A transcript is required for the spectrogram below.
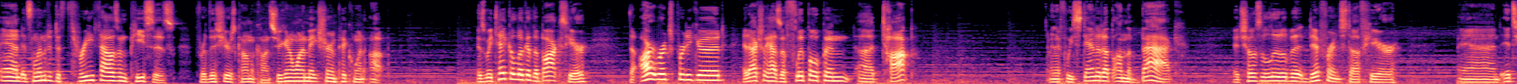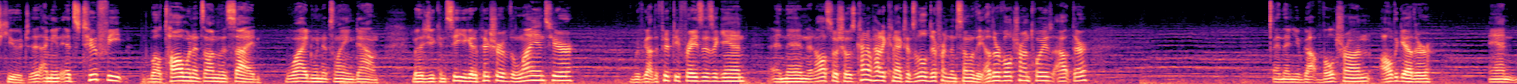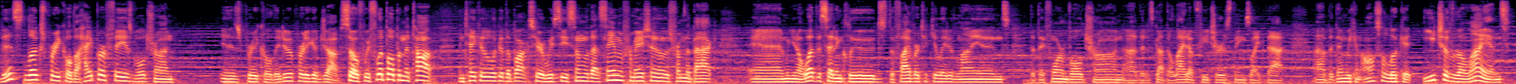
And it's limited to 3,000 pieces for this year's Comic Con, so you're going to want to make sure and pick one up. As we take a look at the box here, the artwork's pretty good. It actually has a flip open uh, top. And if we stand it up on the back, it shows a little bit different stuff here. And it's huge. I mean, it's two feet, well, tall when it's on the side, wide when it's laying down. But as you can see, you get a picture of the lions here. We've got the 50 phrases again. And then it also shows kind of how to connect. It's a little different than some of the other Voltron toys out there. And then you've got Voltron all together. And this looks pretty cool. The Hyperphase Voltron is pretty cool. They do a pretty good job. So if we flip open the top and take a look at the box here, we see some of that same information that was from the back and you know what the set includes the five articulated lions that they form voltron uh, that it's got the light up features things like that uh, but then we can also look at each of the lions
